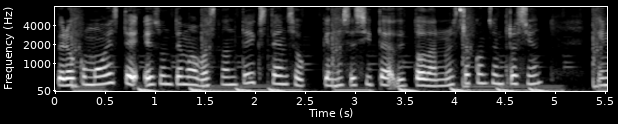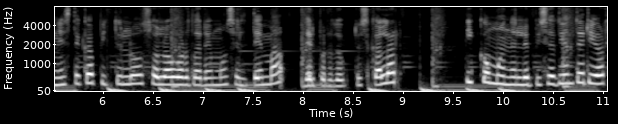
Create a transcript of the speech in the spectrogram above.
pero como este es un tema bastante extenso que necesita de toda nuestra concentración, en este capítulo solo abordaremos el tema del producto escalar. Y como en el episodio anterior,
